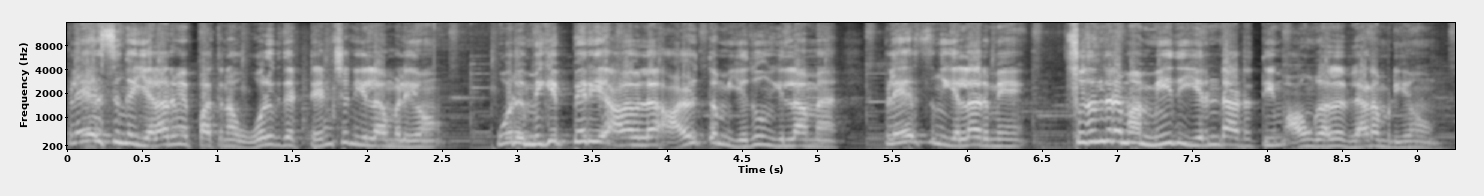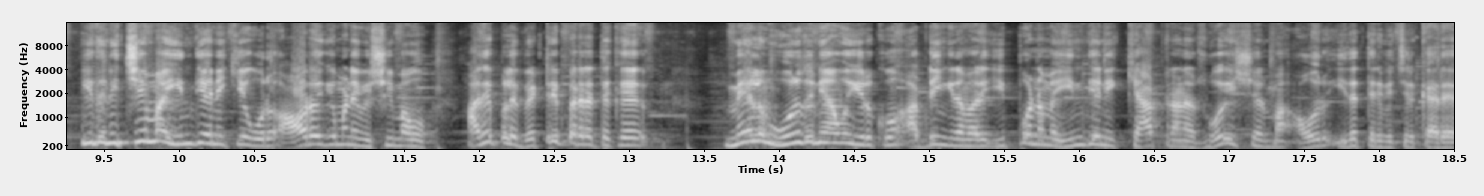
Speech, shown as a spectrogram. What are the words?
பிளேயர்ஸுங்க எல்லாருமே பார்த்தோன்னா ஒருவித டென்ஷன் இல்லாமலையும் ஒரு மிகப்பெரிய அளவில் அழுத்தம் எதுவும் இல்லாமல் பிளேயர்ஸுங்க எல்லாருமே சுதந்திரமா மீதி இரண்டு ஆட்டத்தையும் அவங்களால விளையாட முடியும். இது நிச்சயமா இந்திய அணிக்கு ஒரு ஆரோக்கியமான விஷயமாகவும் அதே போல வெற்றி பெறறதுக்கு மேலும் உறுதுணையாகவும் இருக்கும் அப்படிங்கிற மாதிரி இப்போ நம்ம இந்திய அணி கேப்டனான ரோஹித் சர்மா அவர் இதை தெரிவிச்சிருக்காரு.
